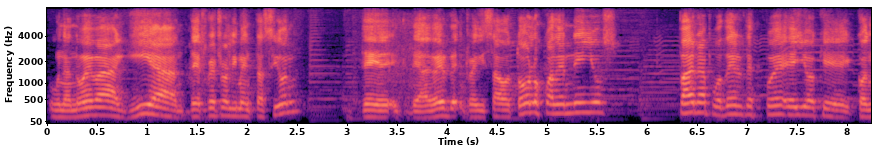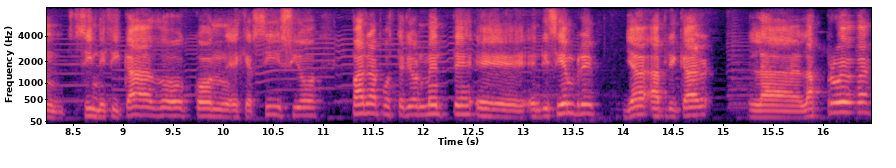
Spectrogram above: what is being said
una nueva guía de retroalimentación de, de haber revisado todos los cuadernillos para poder después ello que con significado, con ejercicio, para posteriormente, eh, en diciembre, ya aplicar las pruebas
